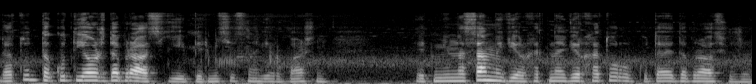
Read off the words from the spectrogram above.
Да тут докуда я уже добрался. Ей переместиться наверх башни. Это не на самый верх, это на верхотуру, куда я добрался уже.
